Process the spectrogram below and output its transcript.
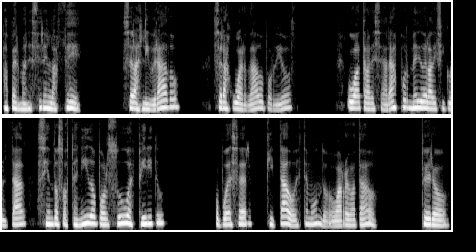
a permanecer en la fe. Serás librado, serás guardado por Dios, o atravesarás por medio de la dificultad siendo sostenido por su espíritu, o puede ser quitado de este mundo o arrebatado. Pero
